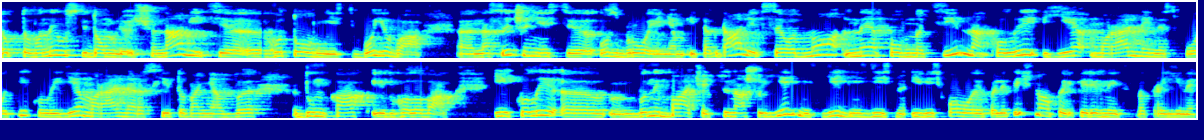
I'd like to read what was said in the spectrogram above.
Тобто вони усвідомлюють, що навіть е, готовність бойова, е, насиченість е, озброєнням і так далі, все одно не повноцінна, коли є моральний неспокій, коли є моральне розхитування в думках і в головах. І коли вони бачать цю нашу єдність, єдність дійсно і військового, і політичного керівництва країни,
